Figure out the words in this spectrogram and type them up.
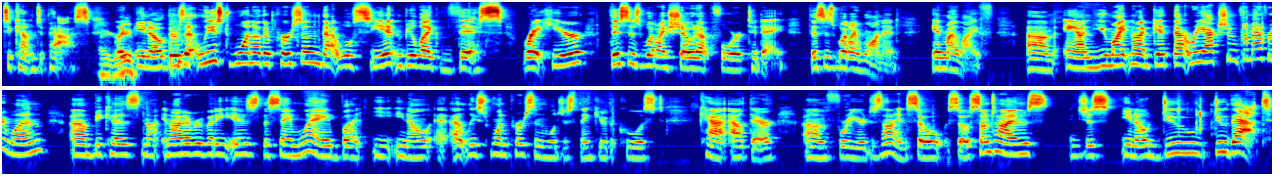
to come to pass. I agree. Like, you know, there's at least one other person that will see it and be like, this right here, this is what I showed up for today. This is what I wanted in my life. Um, and you might not get that reaction from everyone um, because not not everybody is the same way. But you know, at least one person will just think you're the coolest cat out there um, for your design. So so sometimes just you know do do that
